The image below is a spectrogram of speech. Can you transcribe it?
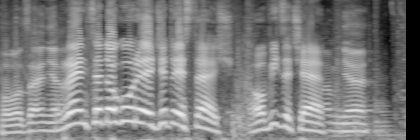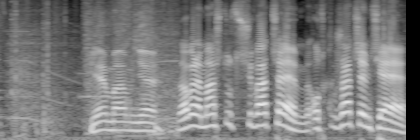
Powodzenia. Ręce do góry, gdzie ty jesteś? O, widzę cię. Nie ma mnie. Nie ma mnie. Dobra, masz tu strzywaczem, odkurzaczem cię.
